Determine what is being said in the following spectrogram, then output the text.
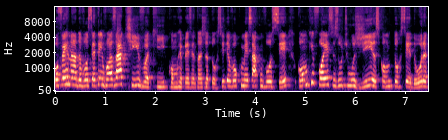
Ô, Fernanda, você tem voz ativa aqui como representante da torcida. Eu vou começar com você. Como que foi esses últimos dias como torcedora?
